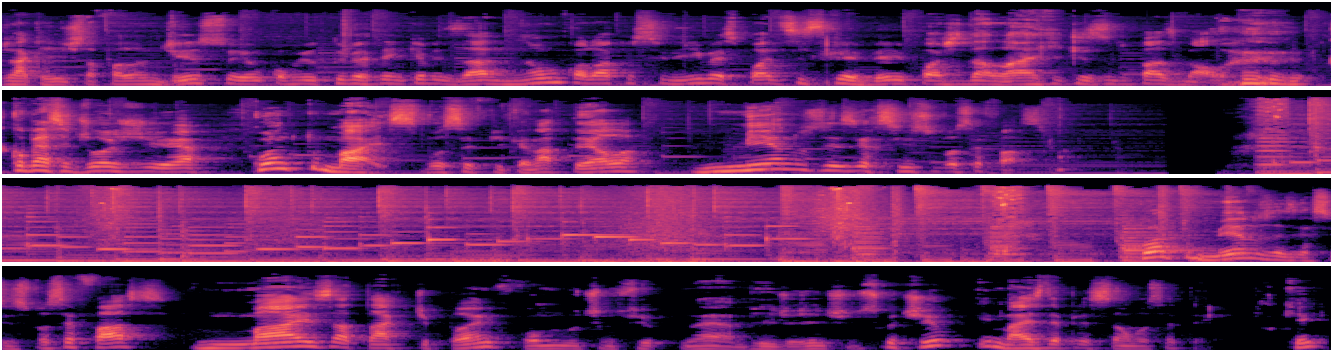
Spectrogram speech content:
já que a gente está falando disso, eu como youtuber tenho que avisar, não coloque o sininho, mas pode se inscrever e pode dar like, que isso não faz mal. a conversa de hoje é, quanto mais você fica na tela, menos exercício você faz. Quanto menos exercício você faz, mais ataque de pânico, como no último né, vídeo a gente discutiu, e mais depressão você tem, ok?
